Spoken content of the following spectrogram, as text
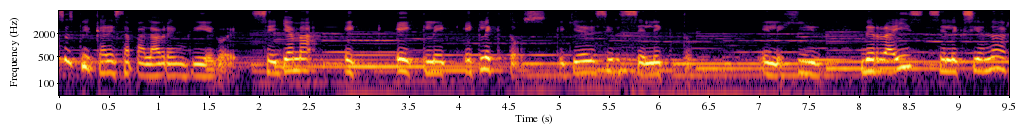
vamos a explicar esta palabra en griego. Se llama eclectos, que quiere decir selecto, elegir. De raíz, seleccionar,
